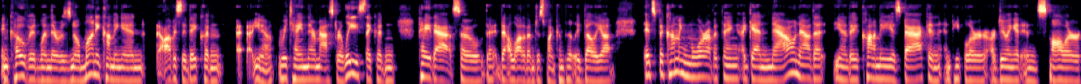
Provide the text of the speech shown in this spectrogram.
in COVID, when there was no money coming in, obviously they couldn't uh, uh, you know retain their master lease they couldn't pay that so the, a lot of them just went completely belly up it's becoming more of a thing again now now that you know the economy is back and, and people are are doing it in smaller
